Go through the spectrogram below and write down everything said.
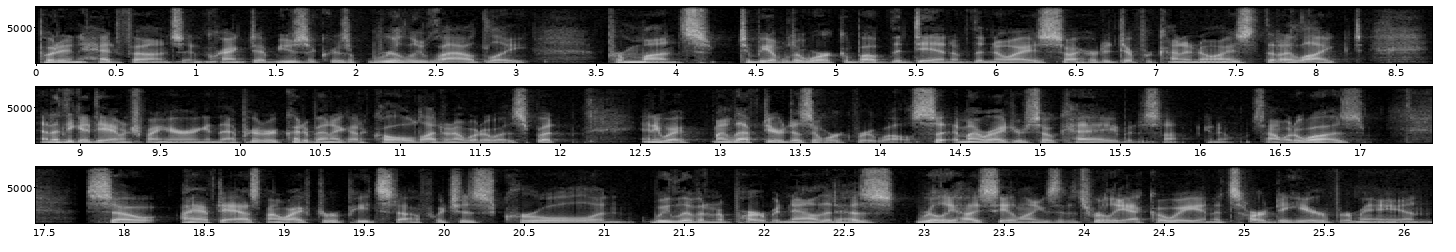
put in headphones and cranked up music really loudly for months to be able to work above the din of the noise. So I heard a different kind of noise that I liked. And I think I damaged my hearing in that period. It could have been I got a cold. I don't know what it was. But anyway, my left ear doesn't work very well. So, my right ear's okay, but it's not, you know, it's not what it was. So I have to ask my wife to repeat stuff, which is cruel. And we live in an apartment now that has really high ceilings and it's really echoey and it's hard to hear for me. And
